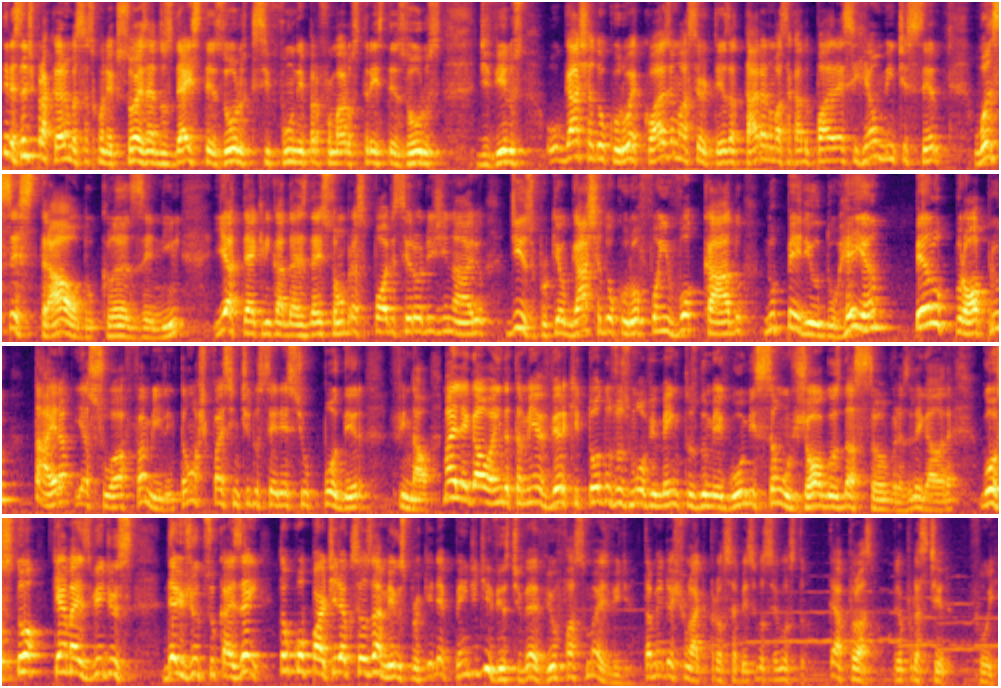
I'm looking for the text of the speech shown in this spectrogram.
Interessante pra caramba essas conexões né, dos 10 tesouros que se fundem para formar os 3 tesouros divinos. O Gacha Dokuro é quase uma certeza. Tara no Masakado parece realmente ser o ancestral do clã Zenin. E a técnica das 10 sombras pode ser originário disso. Porque o Gacha Dokuro foi invocado no período Heian pelo próprio Taira e a sua família. Então acho que faz sentido ser esse o poder final. Mais legal ainda também é ver que todos os movimentos do Megumi são jogos das sombras. Legal né? Gostou? Quer mais vídeos de Jujutsu Kaisen? Então compartilha com seus amigos. Porque depende de views. Se tiver view faço mais vídeo. Também deixa um like para eu saber se você gostou. Até a próxima. Valeu por assistir. Fui.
